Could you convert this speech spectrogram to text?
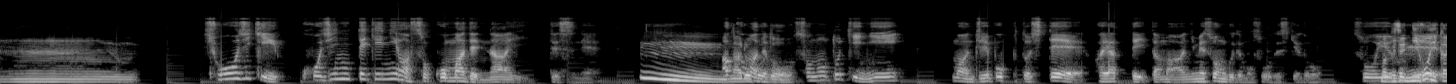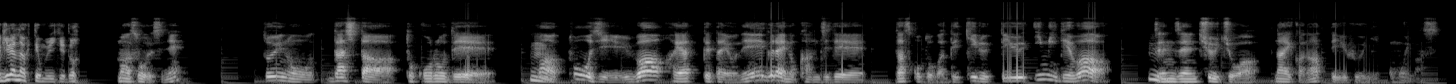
うーん。正直、個人的にはそこまでないですね。うーん、あくまでも、。その時に、まあ J-POP として流行っていた、まあアニメソングでもそうですけど、そういう別に日本に限らなくてもいいけど。まあそうですね。そういうのを出したところで、うんまあ当時は流行ってたよねぐらいの感じで出すことができるっていう意味では、うん全然躊躇はないかなっていうふうに思います。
